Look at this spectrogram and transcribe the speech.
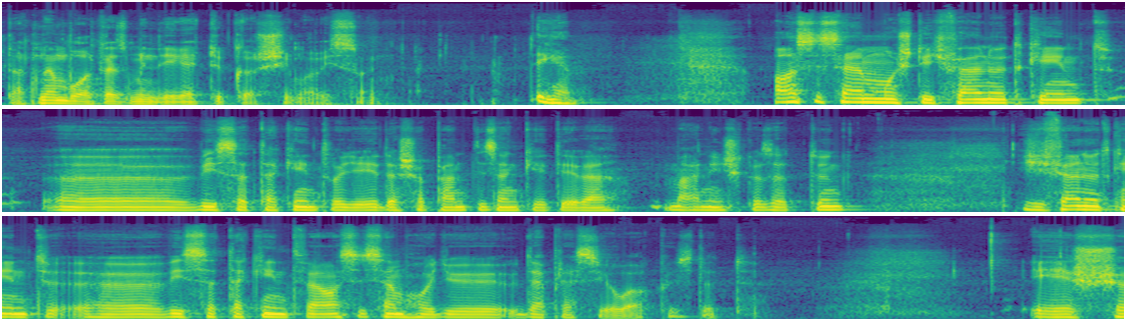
Tehát nem volt ez mindig egy tükörsima viszony. Igen. Azt hiszem most így felnőttként visszatekintve, hogy édesapám 12 éve már nincs közöttünk, és így felnőttként visszatekintve azt hiszem, hogy ő depresszióval küzdött. És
